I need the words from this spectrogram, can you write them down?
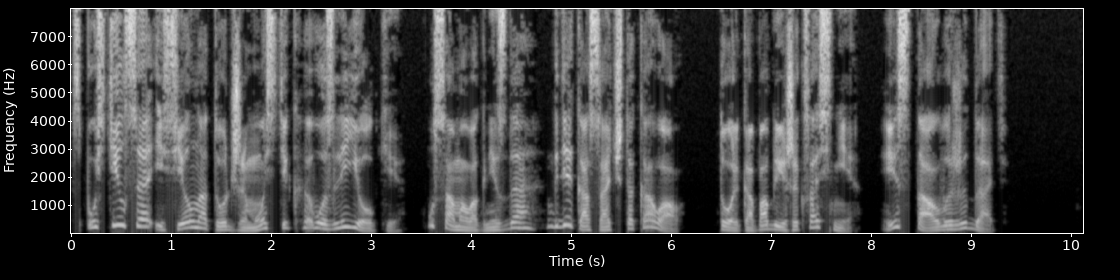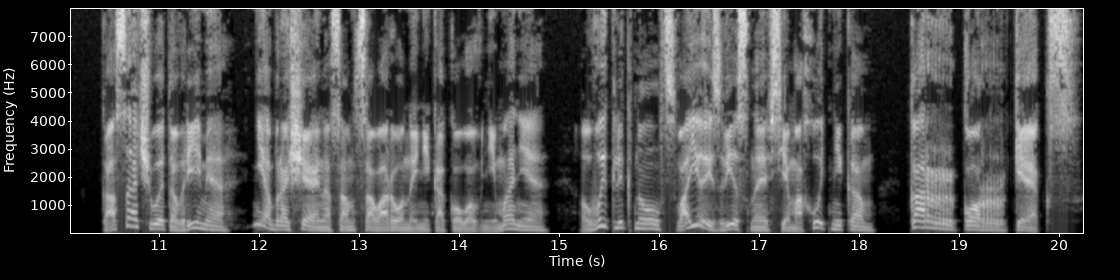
спустился и сел на тот же мостик возле елки, у самого гнезда, где косач таковал, только поближе к сосне, и стал выжидать. Косач в это время, не обращая на самца вороны никакого внимания, выкликнул свое известное всем охотникам «Каркоркекс».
